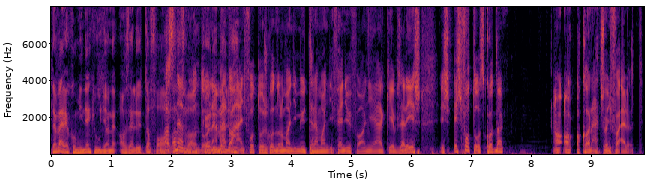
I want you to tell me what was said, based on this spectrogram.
De várj, akkor mindenki ugyan az előtt a fa Azt nem van, gondolnám. Hát körülbelül? ahány fotós, gondolom annyi műterem, annyi fenyőfa, annyi elképzelés, és, és fotózkodnak a, a, a karácsonyfa előtt.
